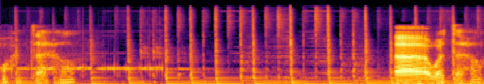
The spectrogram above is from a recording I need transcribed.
What the hell? Uh, what the hell?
